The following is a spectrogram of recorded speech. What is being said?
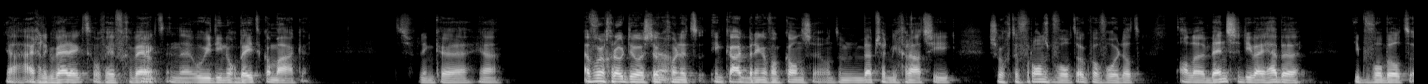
ja, eigenlijk werkt of heeft gewerkt. En hoe je die nog beter kan maken. Het is flink, ja. En voor een groot deel is het ook gewoon het in kaart brengen van kansen. Want een website migratie zorgt er voor ons bijvoorbeeld ook wel voor dat alle wensen die wij hebben, die bijvoorbeeld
